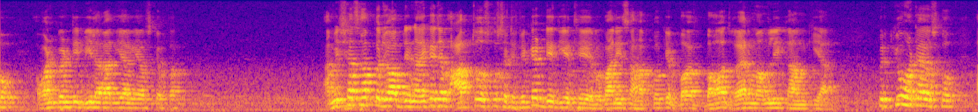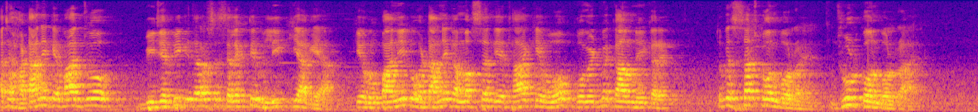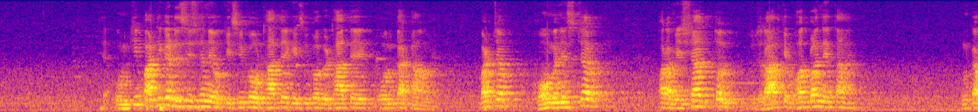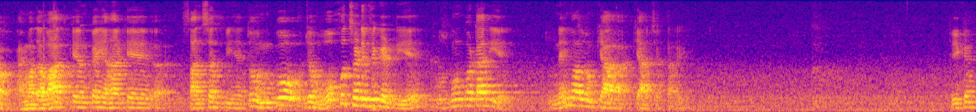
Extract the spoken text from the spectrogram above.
120 बी लगा दिया गया उसके ऊपर। अमित शाह साहब को जवाब देना है कि जब आप तो उसको सर्टिफिकेट दे दिए थे रूपानी साहब को कि बहुत गैर मामूली काम किया, फिर क्यों हटाए उसको? अच्छा हटाने के बाद जो बीजेपी की तरफ़ से सेलेक्टिव लीक किया गया कि रूपानी को हटाने का मकसद ये था कि वो कोविड में काम नहीं करे तो फिर सच कौन बोल रहे हैं? झूठ कौन बोल रहा है? उनकी पार्टी का डिसीज़न है, वो किसी को उठाते, किसी को बिठाते, उनका काम है। बट जब होम मिनिस्टर और अमित शाह तो गुजरात के बहुत बड़ा नेता है। उनका अहमदाबाद के, उनका यहाँ के सांसद भी हैं। तो उनको जब वो खुद सर्टिफिकेट दिए, उसको उनको हटा दिए तो नहीं मालूम क्या क्या चक्कर है। ठीक है?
